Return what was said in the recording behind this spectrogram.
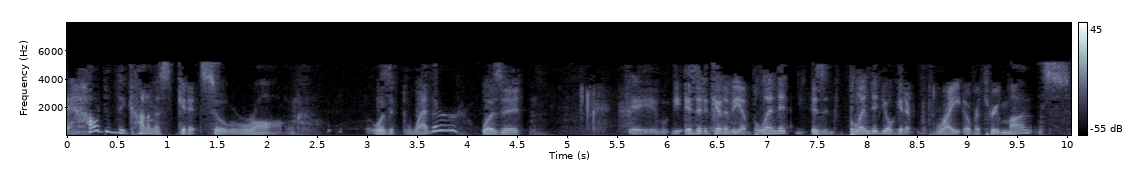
How did the economists get it so wrong? Was it weather? Was it? Is it going to be a blended? Is it blended? You'll get it right over three months.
